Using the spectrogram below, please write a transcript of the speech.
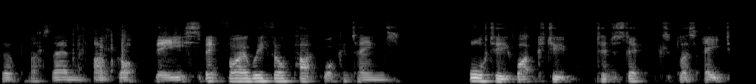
So that's them. I've got the Spitfire refill pack, what contains 40 wax tube tinder sticks plus 8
